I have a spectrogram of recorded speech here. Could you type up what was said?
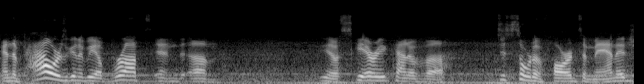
And the power is going to be abrupt and, um, you know, scary, kind of uh, just sort of hard to manage.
